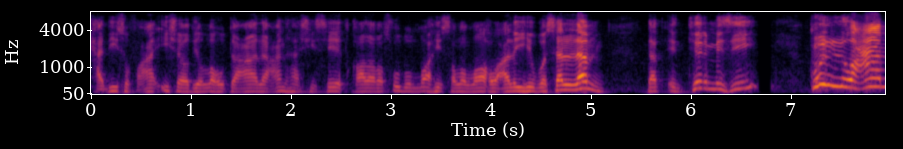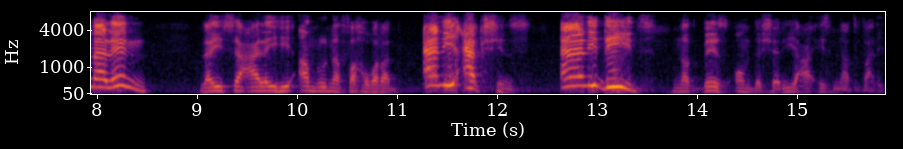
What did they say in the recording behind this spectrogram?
Hadith of Aisha radiallahu ta'ala anha, she said, قال رسول الله صلى الله عليه وسلم, that in Tirmizi, كل عمل ليس عليه أمرنا فهو رد. Any actions, any deeds, not based on the Sharia is not valid.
